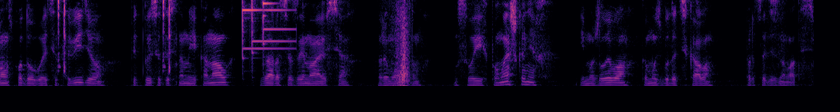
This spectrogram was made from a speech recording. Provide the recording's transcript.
вам сподобається це відео. Підписуйтесь на мій канал. Зараз я займаюся ремонтом у своїх помешканнях і, можливо, комусь буде цікаво про це дізнаватися.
